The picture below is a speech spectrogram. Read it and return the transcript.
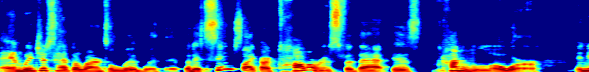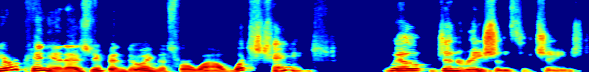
and we just had to learn to live with it. But it seems like our tolerance for that is kind of lower. In your opinion, as you've been doing this for a while, what's changed? Well, generations have changed,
